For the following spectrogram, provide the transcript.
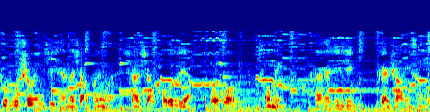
祝福收音机前的小朋友们像小猴子一样活泼聪明，开开心心更上一层楼。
